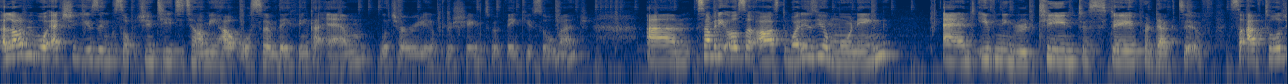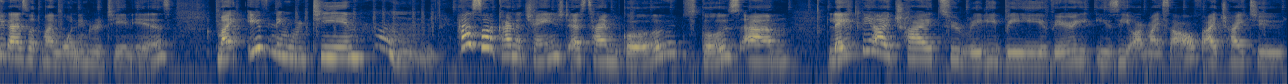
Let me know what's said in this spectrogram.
a lot of people are actually using this opportunity to tell me how awesome they think i am which i really appreciate so thank you so much um somebody also asked what is your morning and evening routine to stay productive. So I've told you guys what my morning routine is. My evening routine hmm, has sort of kind of changed as time goes. goes. Um, lately, I try to really be very easy on myself. I try to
